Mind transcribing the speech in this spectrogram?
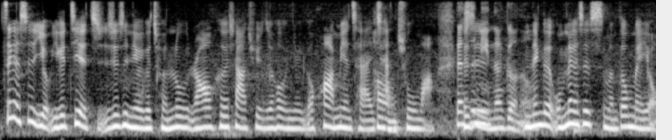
这个是有一个介质，就是你有一个纯露，然后喝下去之后，你有一个画面才产出嘛。但是你那个呢？你那个我们那个是什么都没有，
